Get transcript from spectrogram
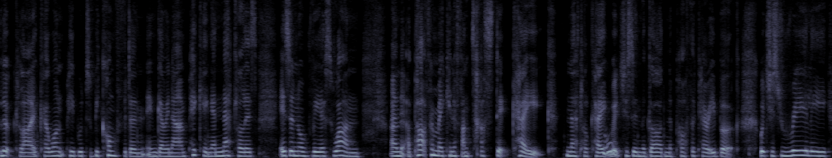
look like. I want people to be confident in going out and picking and nettle is is an obvious one. And apart from making a fantastic cake, nettle cake, Ooh. which is in the Garden Apothecary book, which is really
